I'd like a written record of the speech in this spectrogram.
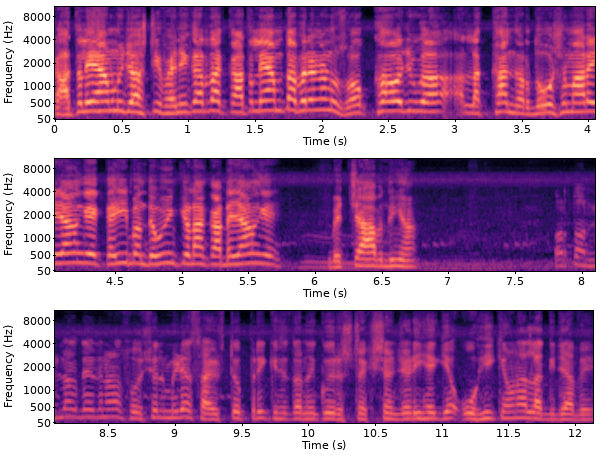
ਕਤਲੇਆਮ ਨੂੰ ਜਸਟੀਫਾਈ ਨਹੀਂ ਕਰਦਾ ਕਤਲੇਆਮ ਤਾਂ ਫਿਰ ਇਹਨਾਂ ਨੂੰ ਸੌਖਾ ਹੋ ਜਾਊਗਾ। ਲੱਖਾਂ ਨਿਰਦੋਸ਼ ਮਾਰੇ ਜਾਣਗੇ ਕਈ ਬੰਦੇ ਉਹੀ ਕਿਹੜਾ ਕੱਢ ਜਾਣਗੇ ਵਿੱਚ ਆਪਦੀਆਂ ਪਰ ਤੁਹਾਨੂੰ ਨਹੀਂ ਲੱਗਦਾ ਇਹਦੇ ਨਾਲ ਸੋਸ਼ਲ ਮੀਡੀਆ ਸਾਈਟਸ ਤੇ ਉੱਪਰ ਹੀ ਕਿਸੇ ਤਰ੍ਹਾਂ ਦੀ ਕੋਈ ਰੈਸਟ੍ਰਿਕਸ਼ਨ ਜਿਹੜੀ ਹੈਗੀ ਆ ਉਹੀ ਕਿਉਂ ਨਾ ਲੱਗ ਜਾਵੇ?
